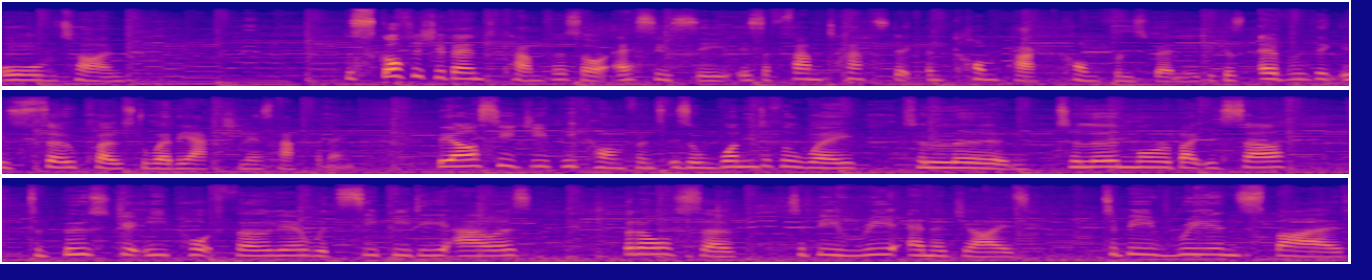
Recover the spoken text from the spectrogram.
all the time. The Scottish Event Campus, or SEC, is a fantastic and compact conference venue because everything is so close to where the action is happening. The RCGP conference is a wonderful way to learn, to learn more about yourself, to boost your e-portfolio with CPD hours, but also to be re-energised, to be re-inspired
